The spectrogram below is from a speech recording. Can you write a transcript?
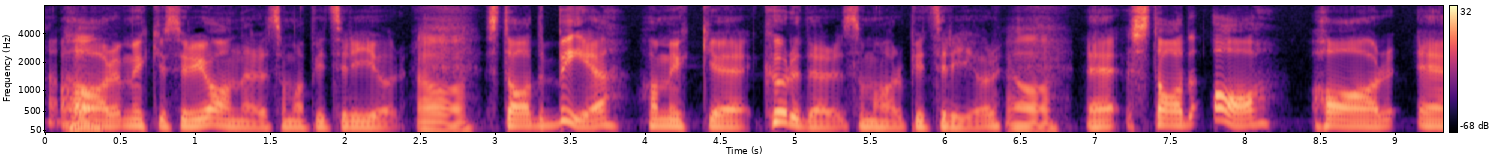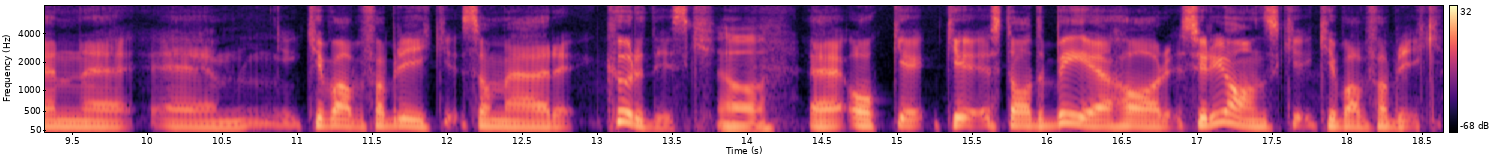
har mycket syrianer som har pizzerior. Ja, Stad B har mycket kurder som har pizzerior. ja, Eh, stad A har en eh, kebabfabrik som är kurdisk. ja. Eh, och eh, stad B har syriansk kebabfabrik.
